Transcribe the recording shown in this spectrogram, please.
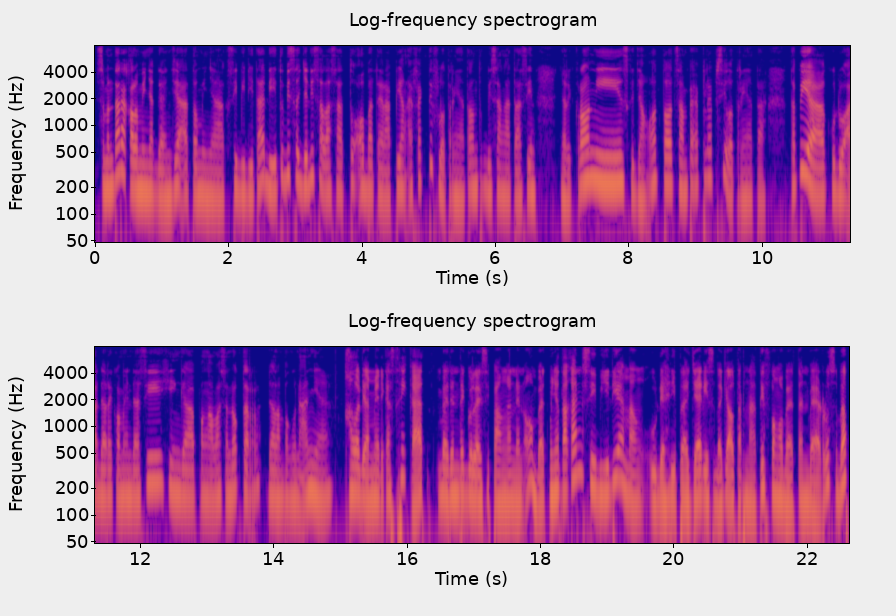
Sementara kalau minyak ganja atau minyak CBD tadi itu bisa jadi salah satu obat terapi yang efektif loh ternyata untuk bisa ngatasin nyeri kronis, kejang otot, sampai epilepsi loh ternyata. Tapi ya kudu ada rekomendasi hingga pengawasan dokter dalam penggunaannya. Kalau di Amerika Serikat, Badan Regulasi Pangan dan Obat menyatakan CBD emang udah dipelajari sebagai alternatif pengobatan baru sebab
